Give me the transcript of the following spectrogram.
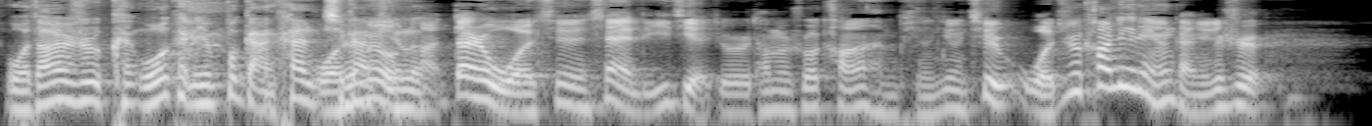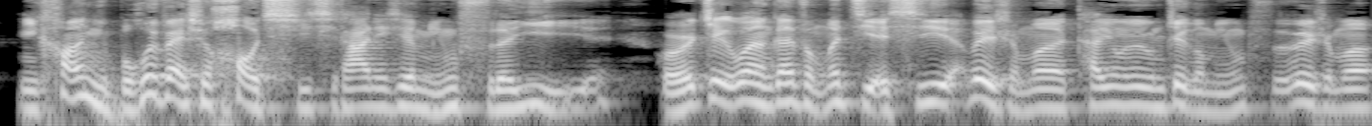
我当时是肯，我肯定不敢看 我去看评论。是没有看，但是我现现在理解就是他们说看完很平静。其实我就是看这个电影，感觉就是你看完你不会再去好奇其他那些名词的意义，我说这个问该怎么解析，为什么他用用这个名词，为什么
